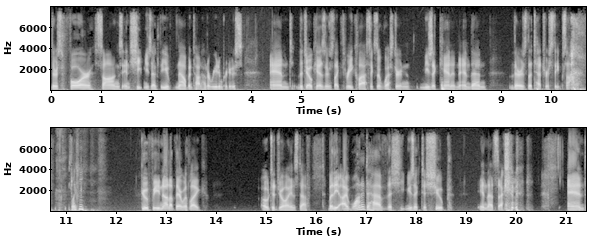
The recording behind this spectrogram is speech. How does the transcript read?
there's four songs in sheet music that you've now been taught how to read and produce. And the joke is there's like three classics of Western music canon, and then there's the Tetris theme song. It's like goofy, not up there with like Ode to Joy and stuff. But the I wanted to have the sheet music to Shoop in that section. and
